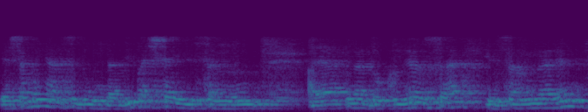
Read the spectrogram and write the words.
yaşama yansıdığında bir başka insanın hayatına dokunuyorsa, insanların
